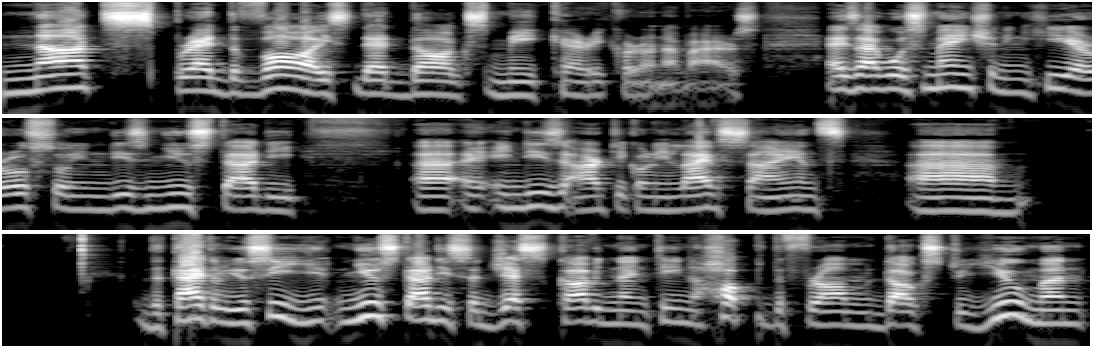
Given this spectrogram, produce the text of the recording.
not spread the voice that dogs may carry coronavirus. As I was mentioning here also in this new study, uh, in this article in Live Science, um, the title you see, new study suggests COVID-19 hopped from dogs to human.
